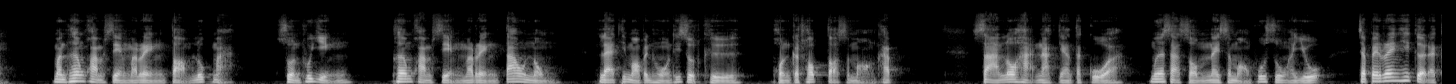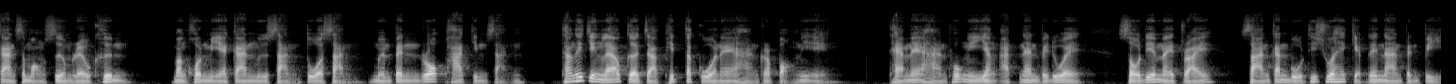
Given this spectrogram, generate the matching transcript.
มันเพิ่มความเสี่ยงมะเร็งต่อมลูกหมาก ส่วนผู้หญิง เพิ่มความเสี่ยงมะเร็งเต้านม และที่หมอเป็นห่วงที่สุดคือ ผลกระทบต่อสมองครับ สารโลหะหนักอย่างตะกัว เมื่อสะสมในสมองผู้สูงอายุ จะไปเร่งให้เกิดอาการสมองเสื่อมเร็วขึ้น บางคนมีอาการมือสั่นตัวสั่น เหมือนเป็นโรคพาร์กินสัน ทั้งที่จริงแล้วเกิดจากพิษตะกัวในอาหารกระป๋องนี่เอง แถมในอาหารพวกนี้ยังอัดแน่นไปด้วย โซเดียมไนไตรท์สารกันบูดที่ช่วยให้เก็บได้นานเป็นปี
